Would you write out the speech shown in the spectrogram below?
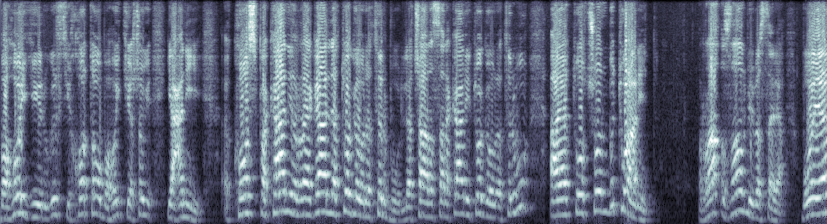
بەهۆی گیرگرسی خۆتەوە بەهۆی کێشەوی یعنی کۆسپەکانی ڕێگا لە تۆ گەورەتر بوو لە چارەسەرەکانی تۆ گەورەتر بوو ئایا تۆ چۆن بتوانیت ڕازاڵبی بەسەرە بۆیە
